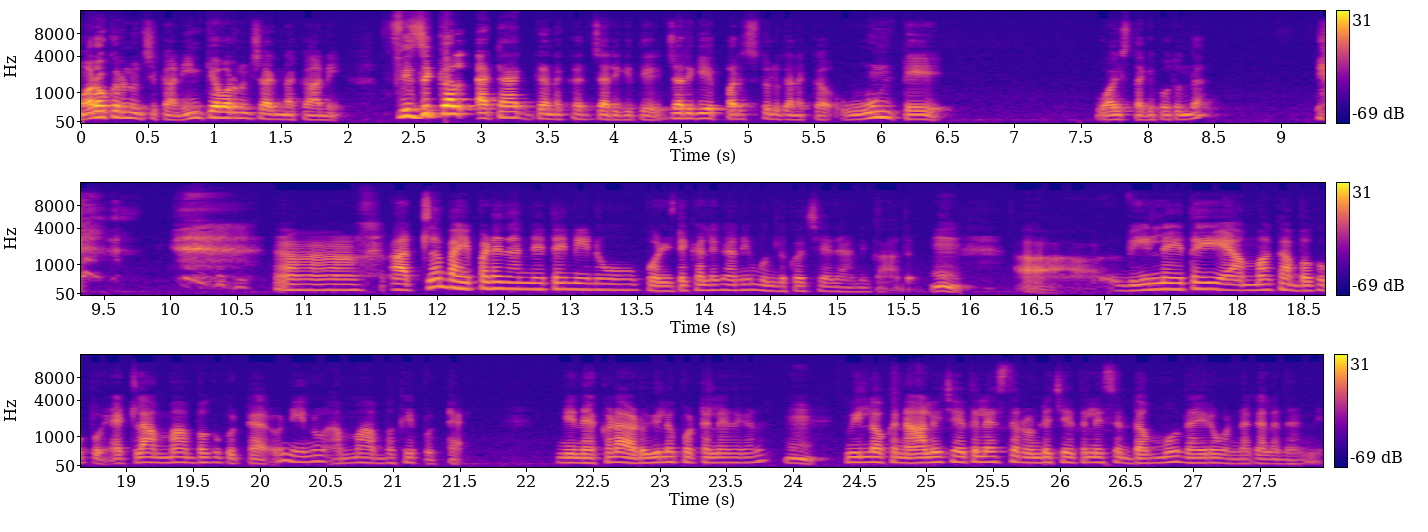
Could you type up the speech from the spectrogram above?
మరొకరి నుంచి కానీ ఇంకెవరి నుంచి అయినా కానీ ఫిజికల్ అటాక్ గనక జరిగితే జరిగే పరిస్థితులు గనక ఉంటే వాయిస్ తగ్గిపోతుందా? అట్లా భయపడేదాన్ని అయితే నేను పొలిటికల్ కానీ ముందుకు వచ్చేదాన్ని కాదు వీళ్ళైతే ఏ అమ్మకి అబ్బకు పు- ఎట్లా అమ్మ అబ్బకు పుట్టారు నేను అమ్మ అబ్బకి పుట్టా. నేను ఎక్కడ అడవిలో పుట్టలేదు కదా. వీళ్ళు ఒక నాలుగు చేతులు వేస్తే రెండు చేతులు వేస్తే దమ్ము ధైర్యం ఉండగలదాన్ని.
